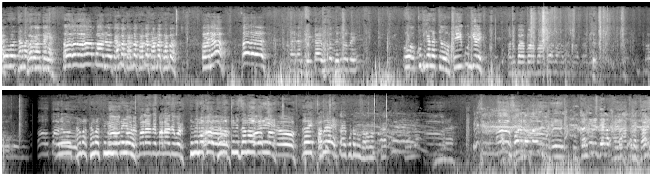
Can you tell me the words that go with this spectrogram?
हो, थांबा, थांबा, थांबा. काय होतं घरी बाबा हे? ओ कुठे गेला तो? ते इकून गेले. अरे बाबा बाबा ओ, थांबा थांबा तुम्ही नका येऊ. मला दे मला दे वर. तुम्ही नका थांबा तुम्ही जमा करे. काय कुठं तू द्यायला खायला तुला गाडी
